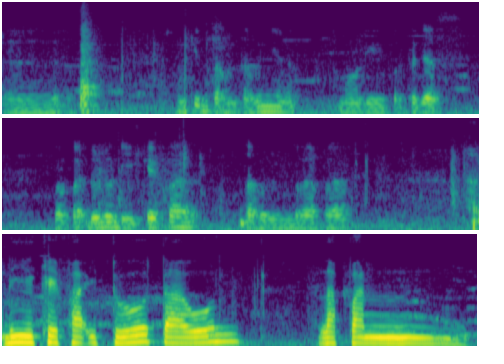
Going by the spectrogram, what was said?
Eh, mungkin tahun-tahunnya mau dipertegas Bapak dulu di Keva tahun berapa? Di Keva itu tahun 8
